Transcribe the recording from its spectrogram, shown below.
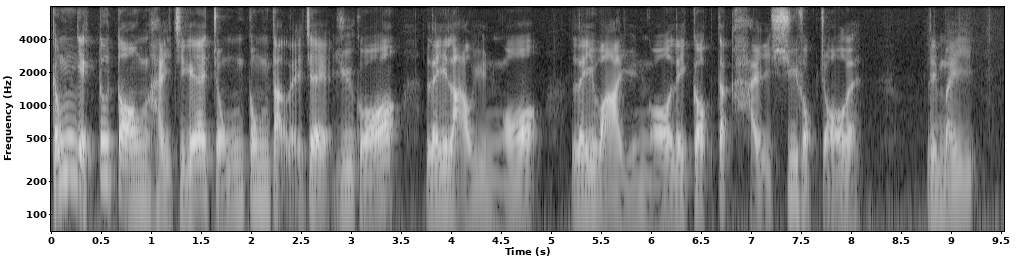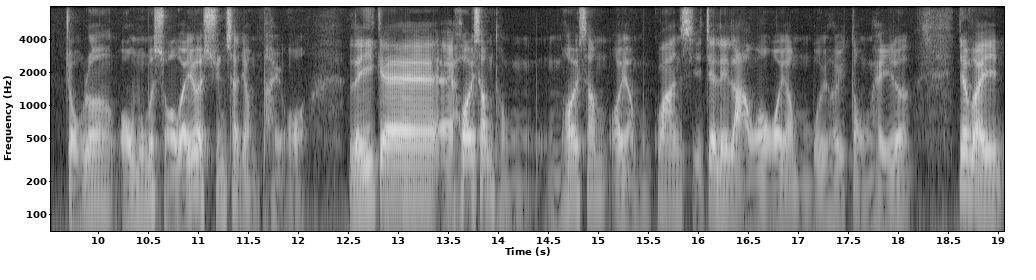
咁亦都當係自己一種功德嚟。即係如果你鬧完我，你話完我，你覺得係舒服咗嘅，你咪做咯。我冇乜所謂，因為損失又唔係我。你嘅誒開心同唔開心，我又唔關事。即係你鬧我，我又唔會去動氣咯。因為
